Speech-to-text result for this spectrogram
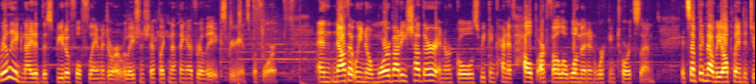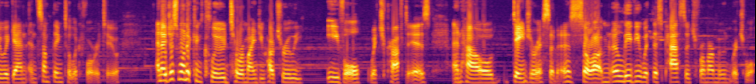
really ignited this beautiful flame into our relationship like nothing I've really experienced before. And now that we know more about each other and our goals, we can kind of help our fellow woman in working towards them. It's something that we all plan to do again and something to look forward to. And I just want to conclude to remind you how truly evil witchcraft is and how dangerous it is. So I'm going to leave you with this passage from our moon ritual.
